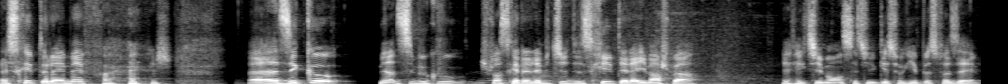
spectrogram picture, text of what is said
La script de la MF ouais. euh, Zeko, merci beaucoup. Je pense qu'elle a l'habitude de script et là il marche pas. Effectivement, c'est une question qui peut se poser.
